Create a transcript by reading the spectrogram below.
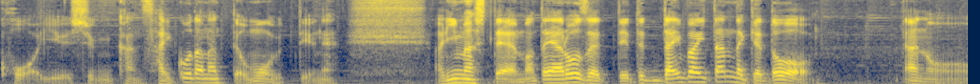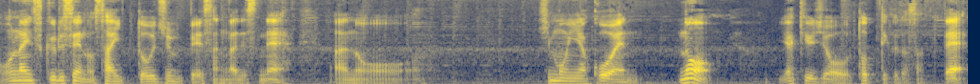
こういう瞬間最高だなって思うっていうねありましてまたやろうぜって言ってだいぶ空いたんだけどあのオンラインスクール生の斉藤淳平さんがですねあのひもんや公園の野球場を取ってくださって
